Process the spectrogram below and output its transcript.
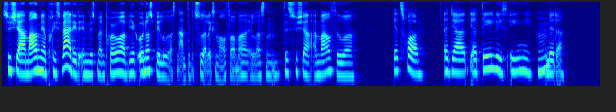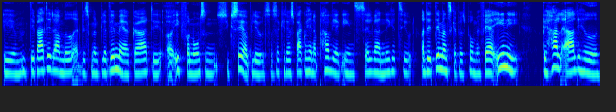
synes jeg er meget mere prisværdigt, end hvis man prøver at virke underspillet, og sådan, nah, det betyder ikke så meget for mig, eller sådan, det synes jeg er meget federe. Jeg tror, at jeg, jeg er delvis enig mm. med dig. Øhm, det er bare det der med, at hvis man bliver ved med at gøre det, og ikke får nogen sådan succesoplevelser, så kan det også bare gå hen og påvirke ens selvværd negativt. Og det er det, man skal passe på med. For jeg er enig i, behold ærligheden,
